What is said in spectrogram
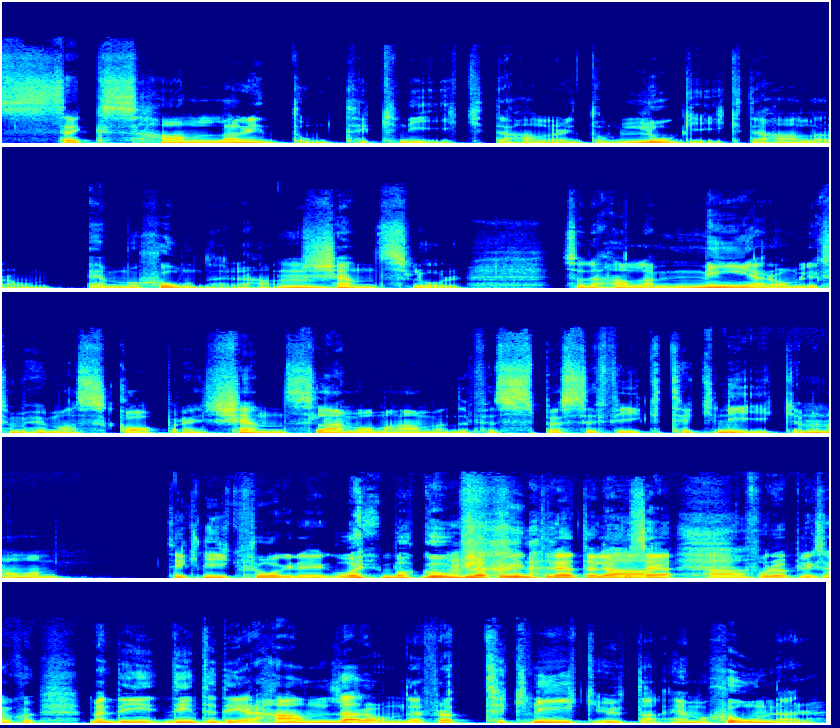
sex handlar inte om teknik, det handlar inte om logik, det handlar om emotioner, det handlar om Mm. känslor. Så det handlar mer om liksom hur man skapar en känsla än vad man använder för specifik teknik. Jag Mm. om man, teknikfrågor, det går ju bara att googla på internet, eller jag ja, säga. ja. Får upp liksom, men det är, det är inte det det handlar om, därför att teknik utan emotioner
